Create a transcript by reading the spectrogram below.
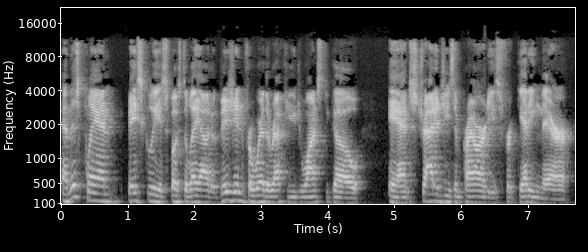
And this plan basically is supposed to lay out a vision for where the refuge wants to go and strategies and priorities for getting there,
